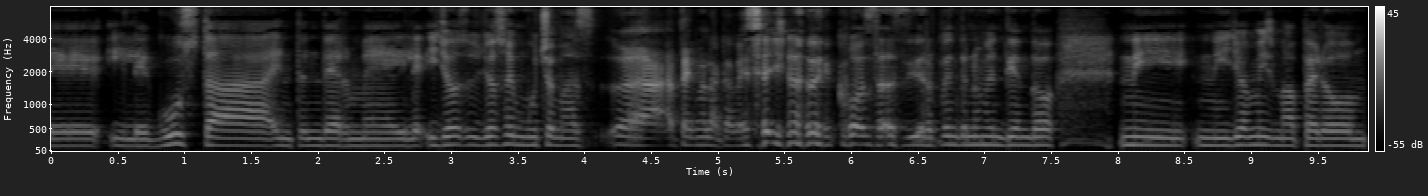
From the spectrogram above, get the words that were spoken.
le, y le gusta entenderme y, y yo, yo soy mucho más, ah, tengo la cabeza llena de cosas y de repente no me entiendo ni, ni yo misma, pero,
